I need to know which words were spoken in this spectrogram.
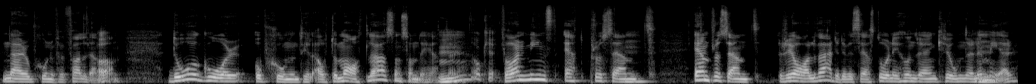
när optionen förfaller den dagen. Då går optionen till automatlösen som det heter. okej. För har den minst 1 procent, 1 procent realvärde, det vill säga står den i 101 kronor eller mer,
